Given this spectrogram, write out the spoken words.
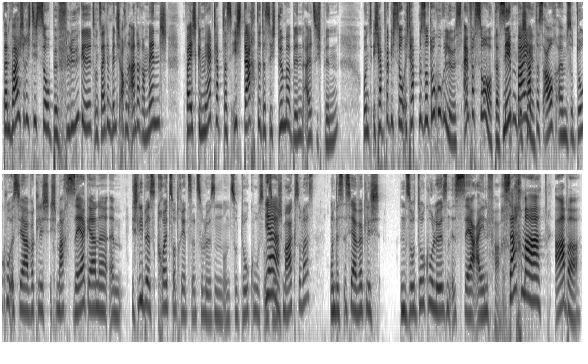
dann war ich richtig so beflügelt und seitdem bin ich auch ein anderer Mensch, weil ich gemerkt habe, dass ich dachte, dass ich dümmer bin, als ich bin. Und ich habe wirklich so, ich habe ein Sudoku gelöst, einfach so, Das, nebenbei. Ich habe das auch. Ähm, Sudoku ist ja wirklich, ich mache sehr gerne. Ähm, ich liebe es, Kreuzworträtsel zu lösen und Sudokus und Ja. so. Ich mag sowas. Und es ist ja wirklich, ein Sudoku lösen ist sehr einfach. Sag mal, Aber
